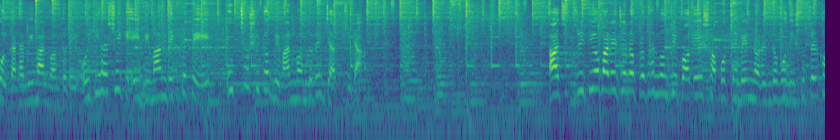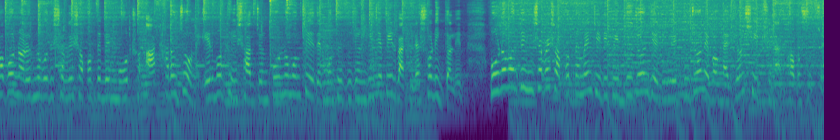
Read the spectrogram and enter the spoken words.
কলকাতা বিমানবন্দরে। ঐতিহাসিক এই বিমান দেখতে পেয়ে উচ্ছ্বসিত বিমানবন্দরের যাত্রীরা। আজ তৃতীয়বারের জন্য প্রধানমন্ত্রী পদে শপথ নেবেন নরেন্দ্র মোদী। সূত্রের খবর, নরেন্দ্র মোদীর সঙ্গে শপথ নেবেন মোট আঠারো জন। এর মধ্যেই সাতজন পূর্ণমন্ত্রী, এদের মধ্যে দুজন বিজেপির, বাকিরা শরিক দলের। পূর্ণমন্ত্রী হিসাবে শপথ নেবেন টিডিপির দুজন জেডিইউ এর দুজন এবং একজন শিবসেনার খবর সূত্রে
